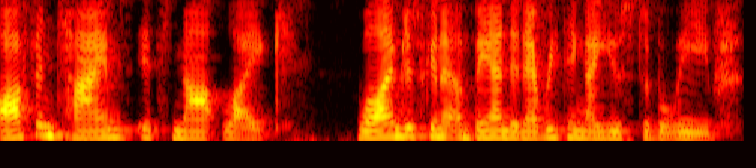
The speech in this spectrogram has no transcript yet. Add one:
Oftentimes, it's not like, well, I'm just going to abandon everything I used to believe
